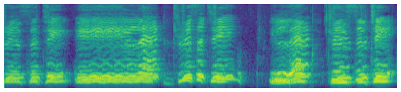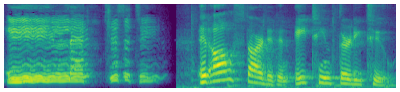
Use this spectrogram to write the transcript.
Electricity, electricity, electricity, electricity. It all started in 1832.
